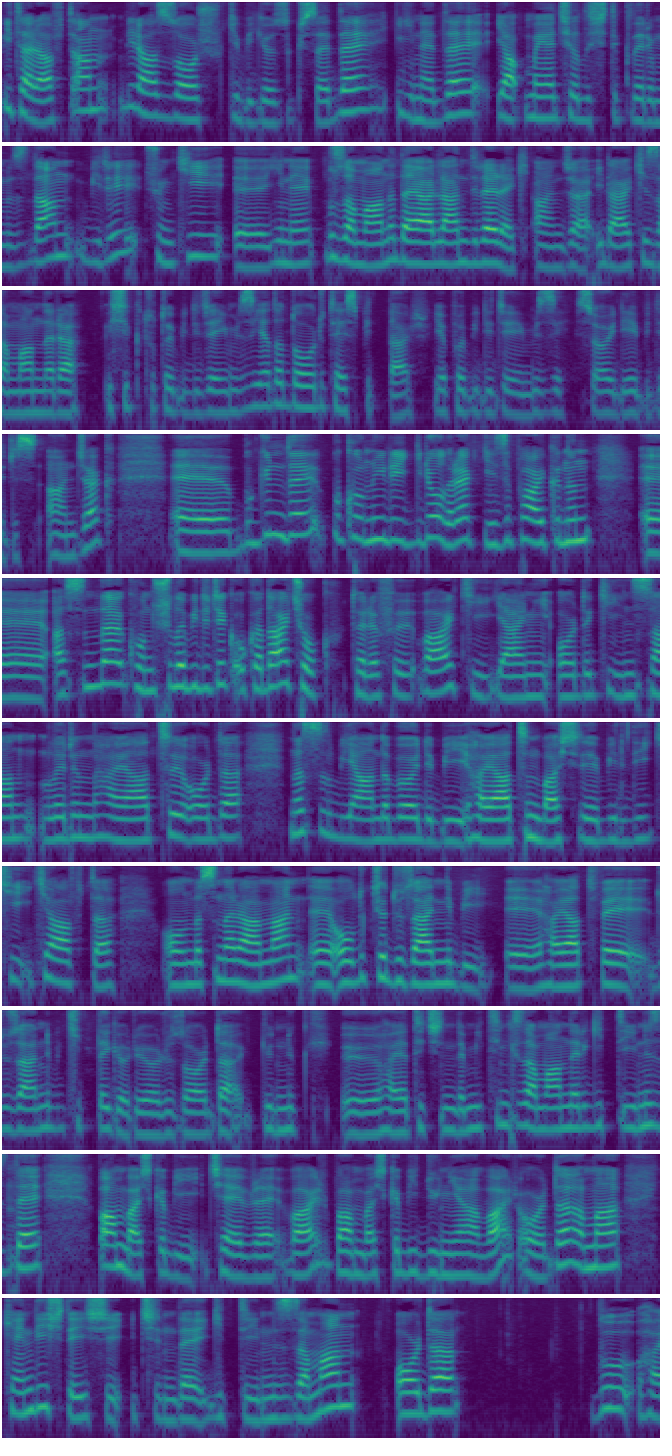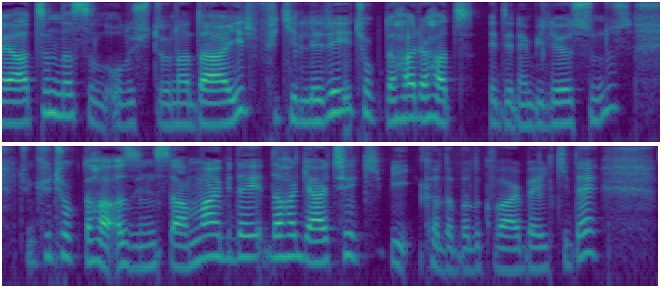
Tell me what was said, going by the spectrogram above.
bir taraftan biraz zor gibi gözükse de yine de yapmaya çalıştıklarımızdan biri. Çünkü e, yine bu zamanı değerlendirerek ancak ileriki zamanlara ışık tutabileceğimizi ya da doğru tespitler yapabileceğimizi söyleyebiliriz ancak. E, bugün de bu konuyla ilgili olarak Gezi Parkı'nın e, aslında konuşulabilecek o kadar çok tarafı var ki yani oradaki insanların hayatı orada nasıl bir anda böyle bir hayatın başlayabildiği ki iki hafta olmasına rağmen e, oldukça düzenli bir e, hayat ve düzenli bir kitle görüyoruz orada. Günlük e, hayat içinde miting zamanları gittiğinizde bambaşka bir çevre var, bambaşka bir dünya var orada ama kendi işleyişi içinde gittiğiniz zaman orada bu hayatın nasıl oluştuğuna dair fikirleri çok daha rahat edinebiliyorsunuz. Çünkü çok daha az insan var. Bir de daha gerçek bir kalabalık var belki de.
